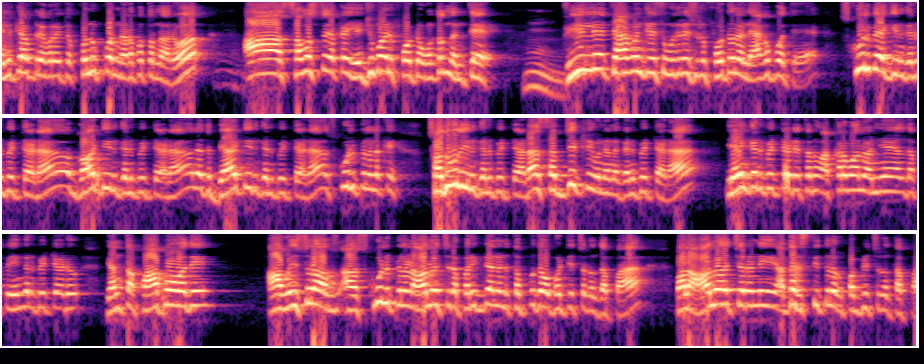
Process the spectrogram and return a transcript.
హెలికాప్టర్ ఎవరైతే కొనుక్కొని నడుపుతున్నారో ఆ సంస్థ యొక్క యజమాని ఫోటో ఉంటుంది అంతే వీళ్ళే త్యాగం చేసి వదిలేసిన ఫోటోలో లేకపోతే స్కూల్ బ్యాగ్ ఈయన కనిపెట్టాడా? గాడ్ ఈయన కనిపెట్టాడా? లేదా బ్యాట్ ఈయన కనిపెట్టాడా? స్కూల్ పిల్లలకి చదువులు ఈయన కనిపెట్టాడా? సబ్జెక్టులు ఈయన కనిపెట్టాడా? ఏం కనిపెట్టాడు? ఇతను అక్రమాలు అన్యాయాలు తప్ప ఏం కనిపెట్టాడు? ఎంత పాపం అది? ఆ వయసులో ఆ- స్కూల్ పిల్లల ఆలోచన పరిజ్ఞానాన్ని తప్పుదోవ పట్టించడం తప్ప వాళ్ళ ఆలోచనని అధస్థితిలోకి పంపించడం తప్ప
